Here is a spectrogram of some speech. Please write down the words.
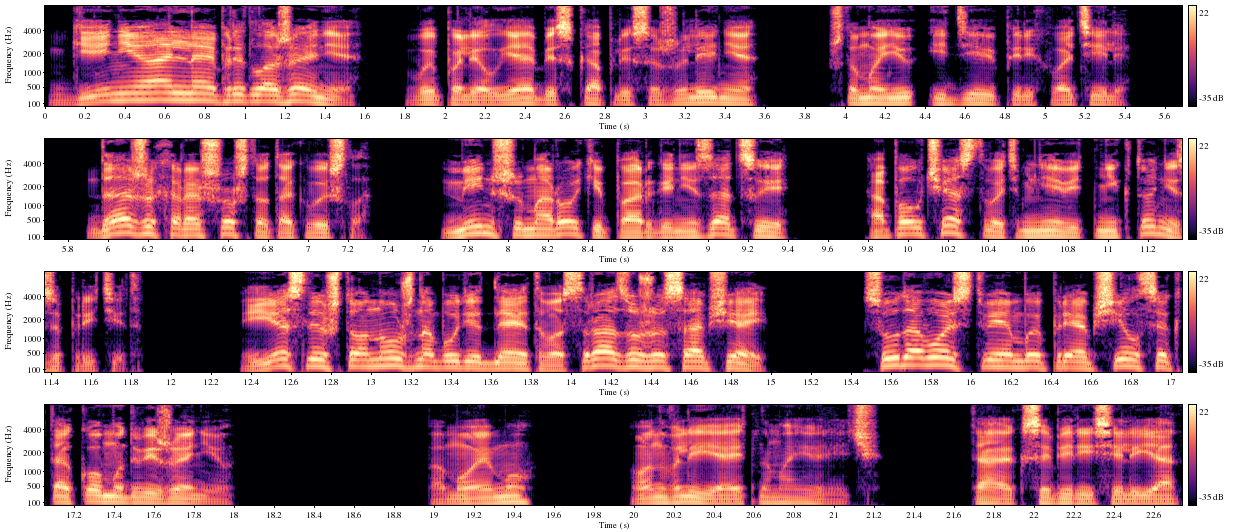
«Гениальное предложение!» — выпалил я без капли сожаления, что мою идею перехватили. Даже хорошо, что так вышло. Меньше мороки по организации, а поучаствовать мне ведь никто не запретит. Если что нужно будет для этого, сразу же сообщай. С удовольствием бы приобщился к такому движению. По-моему, он влияет на мою речь. Так, соберись, Илья.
